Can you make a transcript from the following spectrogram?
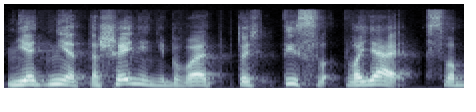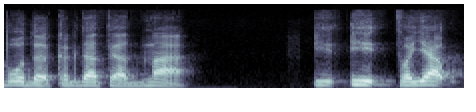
ни одни отношения не бывают. То есть ты, твоя свобода, когда ты одна, и, и твоя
